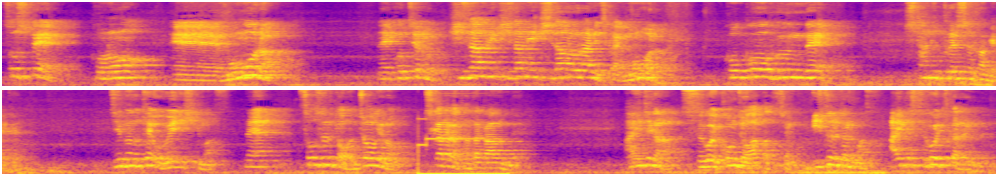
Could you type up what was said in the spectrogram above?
そしてこの、えー、もも裏、ね、こっちの膝に膝に膝の裏に近いもも裏ここを踏んで下にプレッシャーかけて自分の手を上に引きます。ねそうすると上下の力が戦うんで相手がすごい根性あったとしてもいずれ取ります。相手すごい疲れるんで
